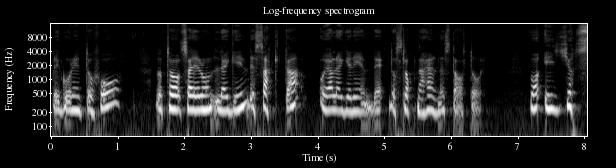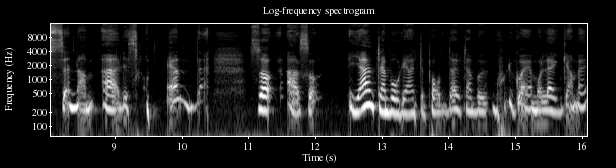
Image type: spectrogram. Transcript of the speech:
Det går inte att få. Då tar, säger hon lägg in det sakta och jag lägger in det. Då slocknar hennes dator. Vad i jösse namn är det som händer? Så alltså, egentligen borde jag inte podda utan borde gå hem och lägga mig.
